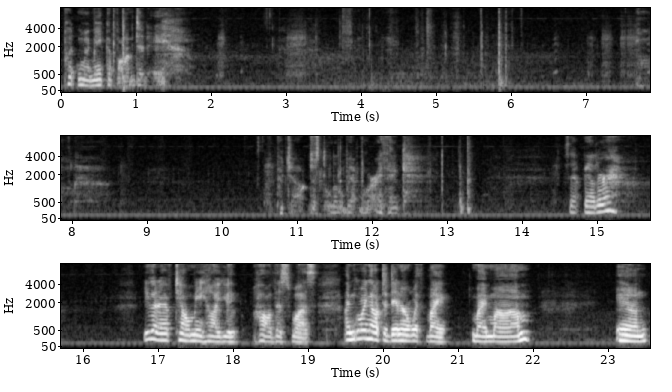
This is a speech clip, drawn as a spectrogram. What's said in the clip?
putting my makeup on today. Put you out just a little bit more, I think. Is that better? You're gonna have to tell me how you how this was. I'm going out to dinner with my my mom and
